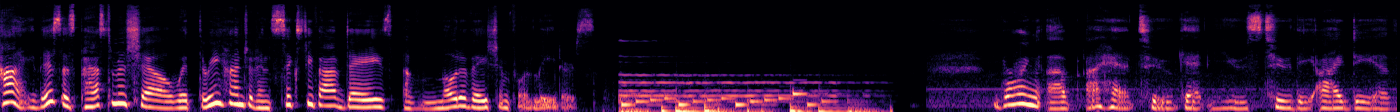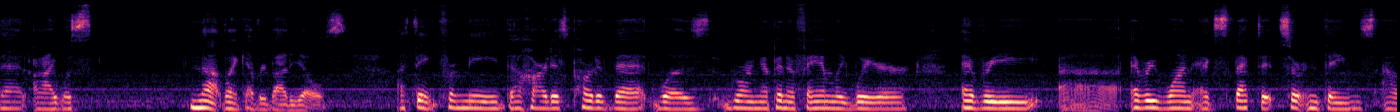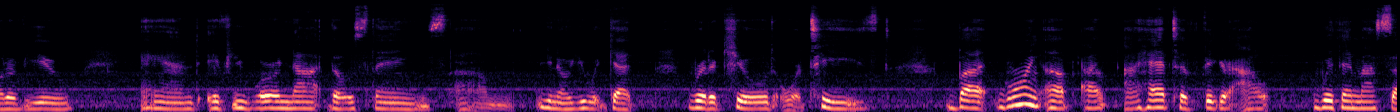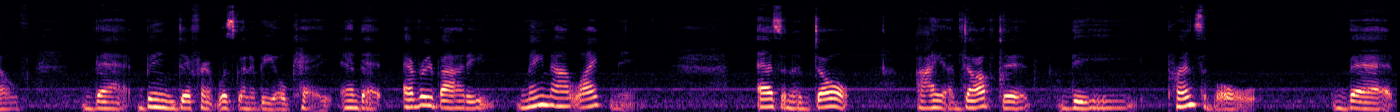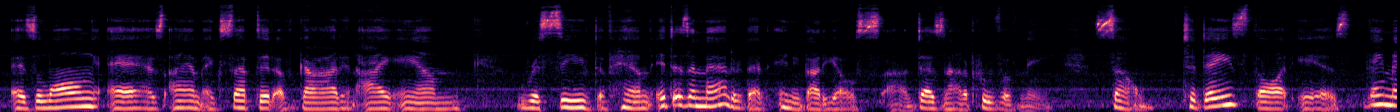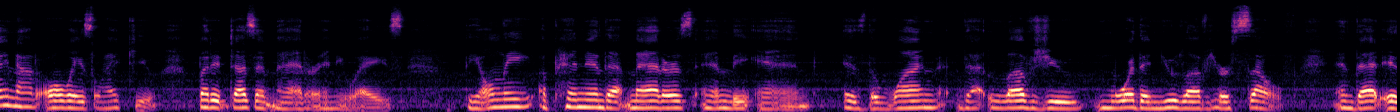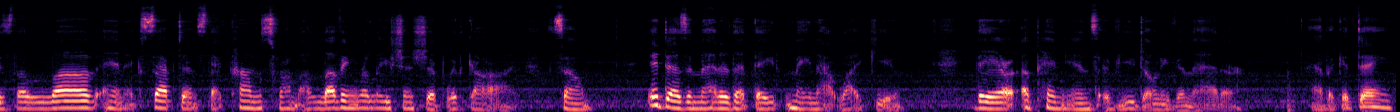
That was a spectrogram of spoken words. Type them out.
Hi, this is Pastor Michelle with 365 Days of Motivation for Leaders. Growing up, I had to get used to the idea that I was not like everybody else. I think for me, the hardest part of that was growing up in a family where every uh, everyone expected certain things out of you and if you were not those things, um, you know, you would get ridiculed or teased. But growing up, I, I had to figure out within myself that being different was going to be okay and that everybody may not like me. As an adult, I adopted the principle that as long as I am accepted of God and I am received of Him, it doesn't matter that anybody else uh, does not approve of me. So, today's thought is they may not always like you, but it doesn't matter, anyways. The only opinion that matters in the end is the one that loves you more than you love yourself. And that is the love and acceptance that comes from a loving relationship with God. So it doesn't matter that they may not like you, their opinions of you don't even matter. Have a good day.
